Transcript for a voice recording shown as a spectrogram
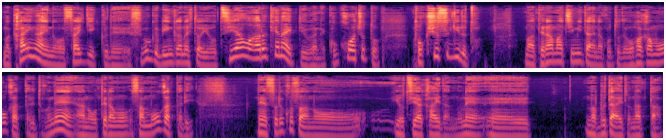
まあ、海外のサイキックですごく敏感な人は四谷を歩けないっていうかね、ここはちょっと特殊すぎると。まあ、寺町みたいなことでお墓も多かったりとかね、あの、お寺もさんも多かったり、ね、それこそあの、四谷階段のね、えー、まあ、舞台となった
